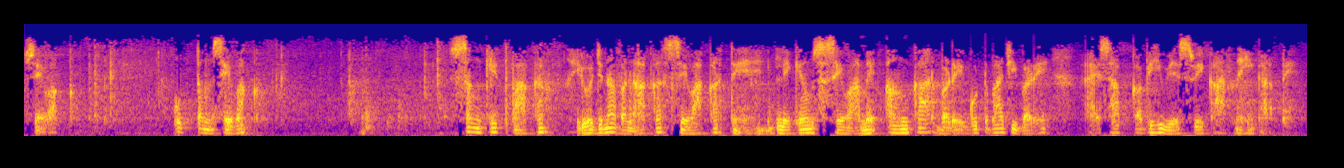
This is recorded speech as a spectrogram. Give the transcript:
सेवक। उत्तम सेवक संकेत पाकर, योजना बनाकर सेवा करते हैं। लेकिन उस सेवा में अहंकार बढ़े, गुटबाजी बढ़े, ऐसा कभी वे स्वीकार नहीं करते।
